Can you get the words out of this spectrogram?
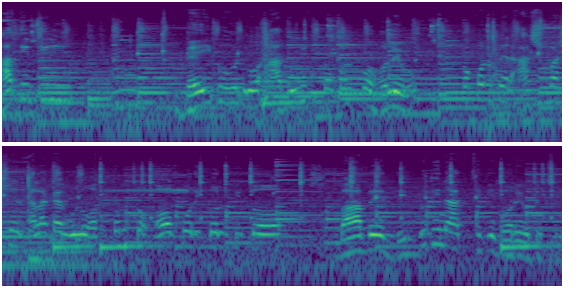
হাতিরঝিল ব্যয়বহুল ও আধুনিক প্রকল্প হলেও প্রকল্পের আশপাশের এলাকাগুলো অত্যন্ত অপরিকল্পিত ভাবে দীর্ঘদিন আগ থেকে গড়ে উঠেছিল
